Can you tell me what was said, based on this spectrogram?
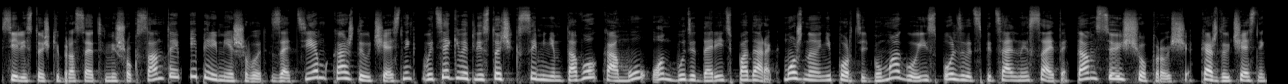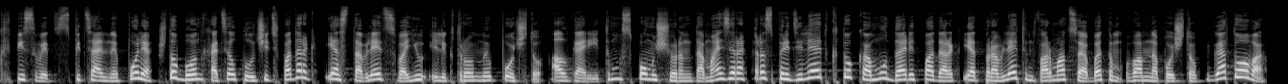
Все листочки бросают в мешок Санты и перемешивают. Затем каждый участник вытягивает листочек с именем того, кому он будет дарить подарок. Можно не портить бумагу и использовать специальные сайты. Там все еще проще. Каждый участник вписывает в специальное поле, что бы он хотел получить в подарок и оставляет свою электронную почту. Алгоритм с помощью рандомайзера распределяет, кто кому дарит подарок и отправляет информацию об этом вам на почту. Готово!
